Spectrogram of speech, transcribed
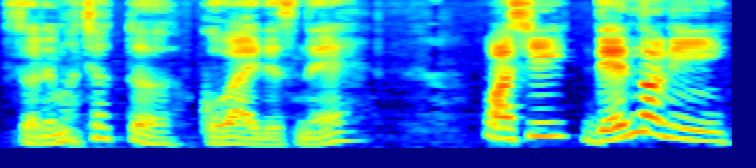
それもちょっと怖いですね。わし、出んのに。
